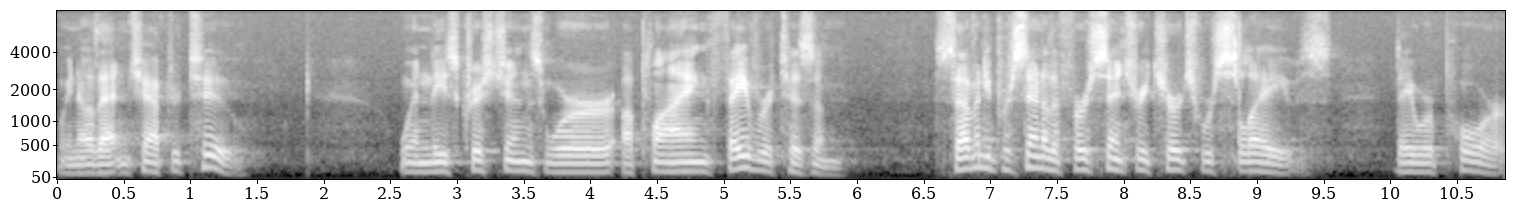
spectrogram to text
We know that in chapter 2 when these Christians were applying favoritism. 70% of the first century church were slaves, they were poor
